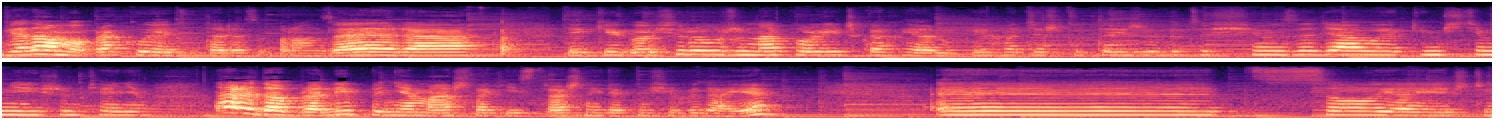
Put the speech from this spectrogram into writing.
Wiadomo, brakuje tu teraz bronzera, jakiegoś różu na policzkach. Ja lubię chociaż tutaj, żeby coś się zadziało jakimś ciemniejszym cieniem. No ale dobra, lipy nie ma aż takiej strasznej, jak mi się wydaje. Eee, co ja jeszcze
